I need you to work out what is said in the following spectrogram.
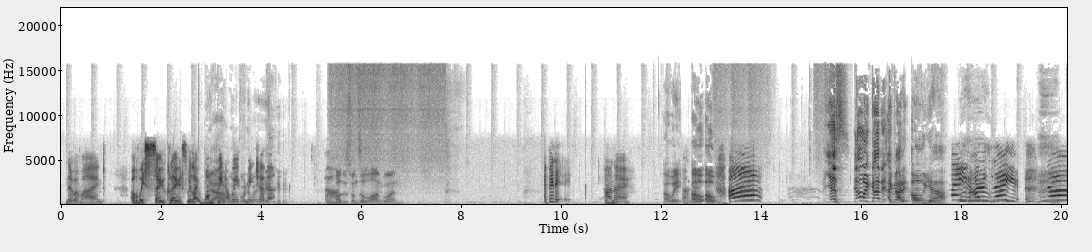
Never mind. Oh, we're so close. We're like one Yeah, point one away point from each away. other. oh, Oh, this one's a long one. I bet it. Oh no. Oh wait. Oh, Oh no. oh Ah! yes! Oh, I got it! I got it! Oh yeah! I was late. No.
